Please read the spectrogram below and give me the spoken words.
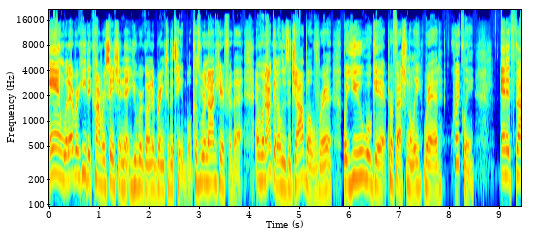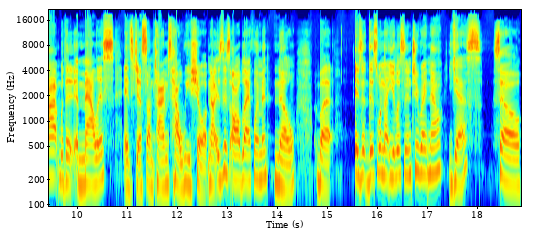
and whatever heated conversation that you were going to bring to the table because we're not here for that. And we're not going to lose a job over it, but you will get professionally read quickly. And it's not with a, malice. It's just sometimes how we show up. Now, is this all black women? No. But is it this one that you're listening to right now? Yes. So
